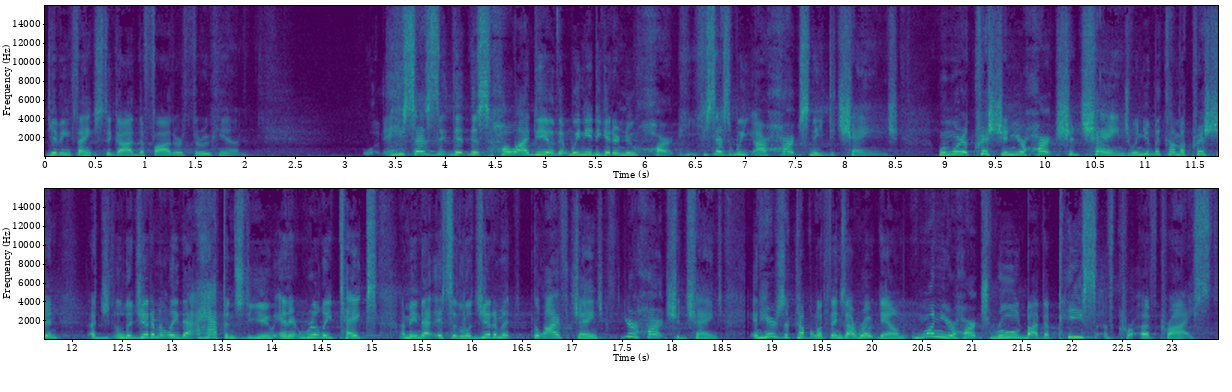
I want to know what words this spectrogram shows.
giving thanks to God the Father through him. He says that this whole idea that we need to get a new heart, he says we, our hearts need to change. When we're a Christian, your heart should change. When you become a Christian, legitimately that happens to you, and it really takes, I mean, that, it's a legitimate life change. Your heart should change. And here's a couple of things I wrote down. One, your heart's ruled by the peace of, of Christ.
